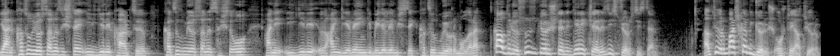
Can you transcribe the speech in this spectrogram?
Yani katılıyorsanız işte ilgili kartı, katılmıyorsanız işte o hani ilgili hangi rengi belirlemişsek katılmıyorum olarak kaldırıyorsunuz. Görüşlerini, gerekçelerinizi istiyoruz sizden. Atıyorum başka bir görüş ortaya atıyorum.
